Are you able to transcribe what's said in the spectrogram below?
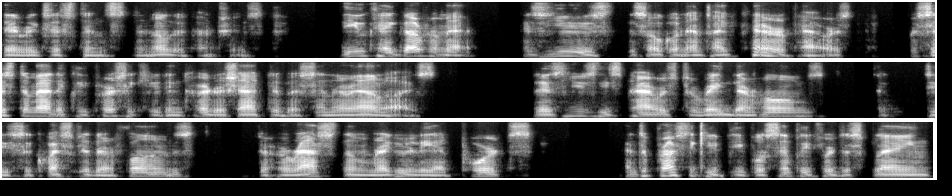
their existence in other countries. The UK government has used the so-called anti-terror powers for systematically persecuting Kurdish activists and their allies. Has used these powers to raid their homes, to, to sequester their funds, to harass them regularly at ports, and to prosecute people simply for displaying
